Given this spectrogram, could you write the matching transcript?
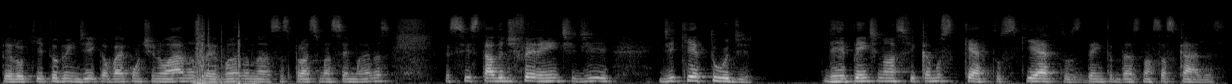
pelo que tudo indica, vai continuar nos levando nessas próximas semanas, esse estado diferente de, de quietude, de repente nós ficamos quietos, quietos dentro das nossas casas,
